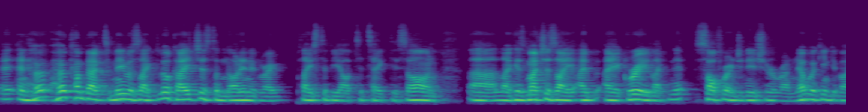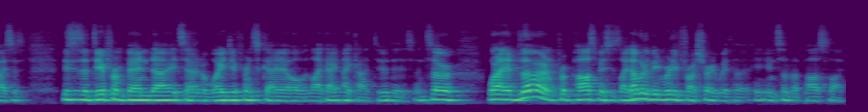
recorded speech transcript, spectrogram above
and her, her come back to me was like, Look, I just am not in a great place to be able to take this on. Uh, like, as much as I, I, I agree, like, software engineers should run networking devices, this is a different vendor. It's at a way different scale. Like, I, I can't do this. And so, what I had learned from past misses, like, I would have been really frustrated with her in, in sort of a past life.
